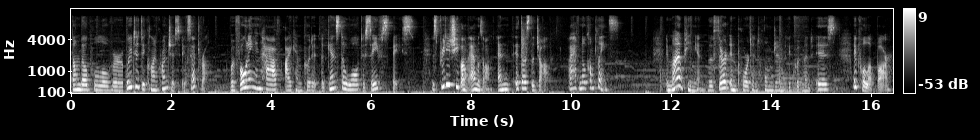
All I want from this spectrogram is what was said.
dumbbell pullover, weighted decline crunches, etc. When folding in half, I can put it against the wall to save space. It's pretty cheap on Amazon and it does the job. I have no complaints. In my opinion, the third important home gym equipment is a pull-up bar.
